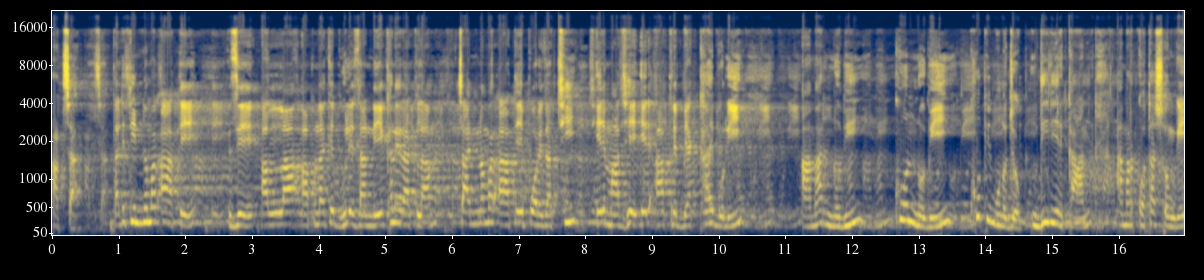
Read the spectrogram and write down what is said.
আচ্ছা তাহলে তিন নম্বর আতে যে আল্লাহ আপনাকে ভুলে যাননি, এখানে রাখলাম চার নম্বর আতে পরে যাচ্ছি, এর মাঝে, এর আত্রে ব্যাখ্যায় বলি, আমার নবী কোন নবী? খুবই মনোযোগ, দিলের কান, আমার কথার সঙ্গে,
